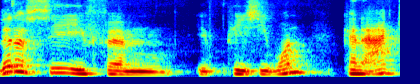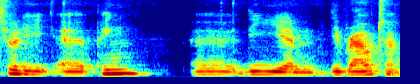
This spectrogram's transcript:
Let us see if, um, if PC1 can actually uh, ping uh, the, um, the router.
